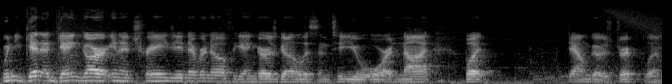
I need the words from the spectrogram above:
when you get a Gengar in a trade, you never know if the Gengar is going to listen to you or not. But down goes Drifblim.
